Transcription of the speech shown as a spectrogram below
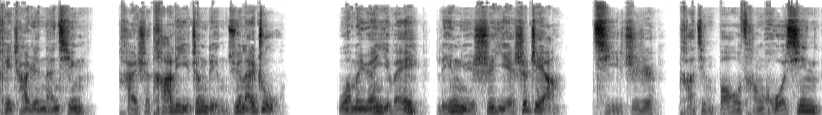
黑茶人南青还是他力争领军来助。我们原以为林女士也是这样，岂知她竟包藏祸心，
